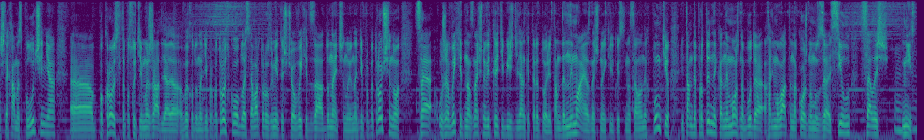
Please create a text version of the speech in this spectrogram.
шляхами сполучення. Покровськ це по суті межа для виходу на Дніпропетровську область. А варто розуміти, що вихід за Донеччиною на Дніпропетровщину це уже вихід на значно відкриті більш ділянки території, там, де немає значної кількості населених пунктів, і там, де противника не можна буде гальмувати на кожному з сіл, селищ, міст.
